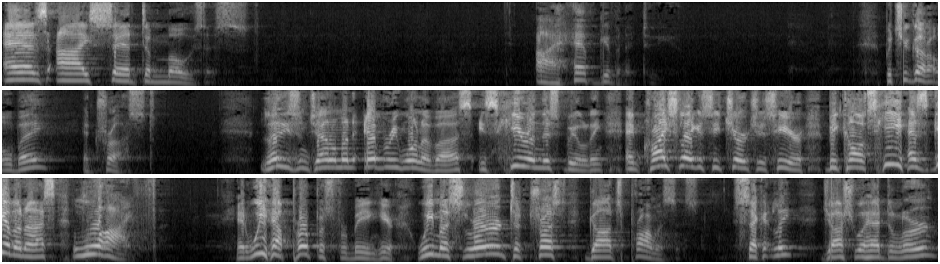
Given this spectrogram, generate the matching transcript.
as I said to Moses. I have given it. But you've got to obey and trust. Ladies and gentlemen, every one of us is here in this building, and Christ Legacy Church is here because He has given us life. And we have purpose for being here. We must learn to trust God's promises. Secondly, Joshua had to learn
